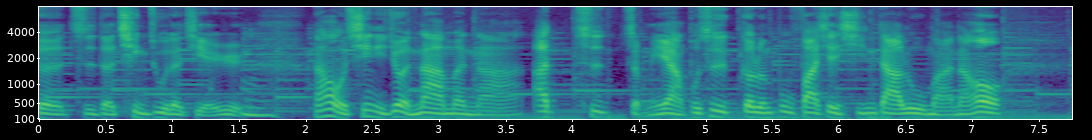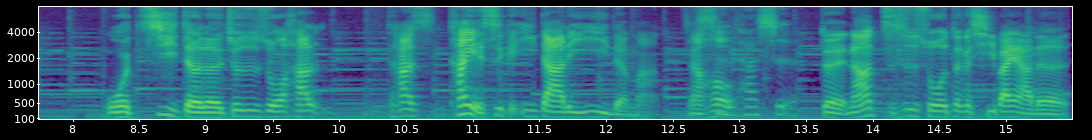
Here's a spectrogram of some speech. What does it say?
个值得庆祝的节日。嗯”然后我心里就很纳闷啊啊，是怎么样？不是哥伦布发现新大陆吗？然后我记得了，就是说他他他也是个意大利裔的嘛。然后是他是对，然后只是说这个西班牙的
